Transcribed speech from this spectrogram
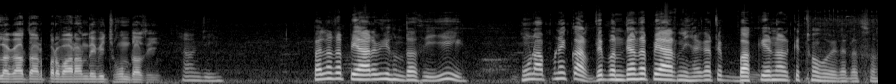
ਲਗਾਤਾਰ ਪਰਿਵਾਰਾਂ ਦੇ ਵਿੱਚ ਹੁੰਦਾ ਸੀ? ਹਾਂਜੀ। ਪਹਿਲਾਂ ਤਾਂ ਪਿਆਰ ਵੀ ਹੁੰਦਾ ਸੀ ਜੀ। ਹੁਣ ਆਪਣੇ ਘਰ ਦੇ ਬੰਦਿਆਂ ਦਾ ਪਿਆਰ ਨਹੀਂ ਹੈਗਾ ਤੇ ਬਾਕੀਆਂ ਨਾਲ ਕਿੱਥੋਂ ਹੋਏਗਾ ਦੱਸੋ?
